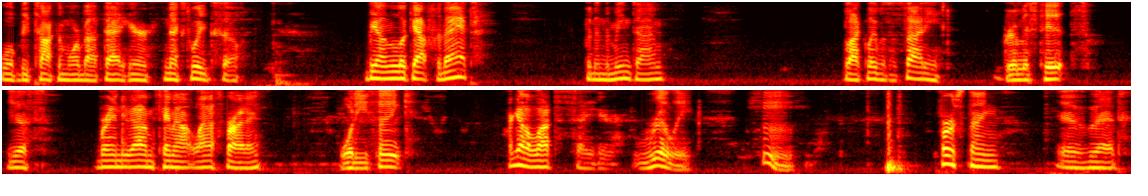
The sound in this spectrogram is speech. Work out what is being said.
We'll be talking more about that here next week, so be on the lookout for that. But in the meantime, Black Label Society, Grimmest hits. yes, brand new album came out last Friday. What do you think? I got a lot to say here. Really? Hmm. First thing is that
